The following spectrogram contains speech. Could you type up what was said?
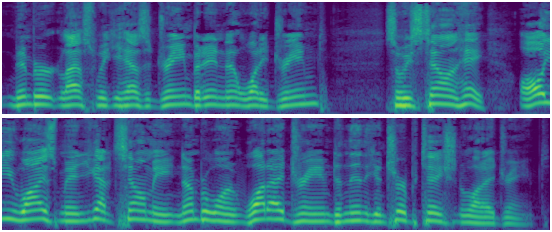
remember last week he has a dream but he didn't know what he dreamed so he's telling hey all you wise men you got to tell me number one what i dreamed and then the interpretation of what i dreamed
